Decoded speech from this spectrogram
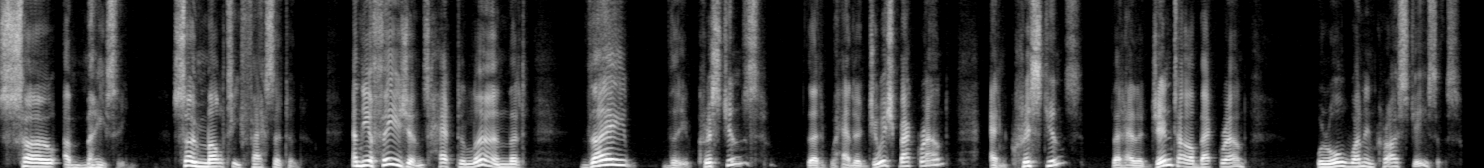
so amazing, so multifaceted. And the Ephesians had to learn that they, the Christians that had a Jewish background and Christians that had a Gentile background, were all one in Christ Jesus.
